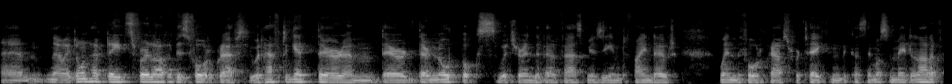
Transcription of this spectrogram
um, now, I don't have dates for a lot of his photographs. You would have to get their um, their their notebooks, which are in the Belfast Museum, to find out when the photographs were taken, because they must have made a lot of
